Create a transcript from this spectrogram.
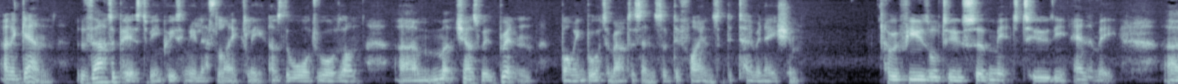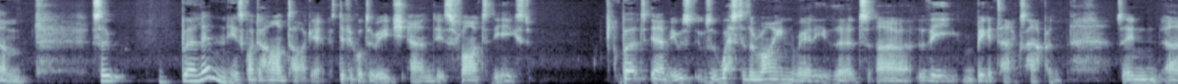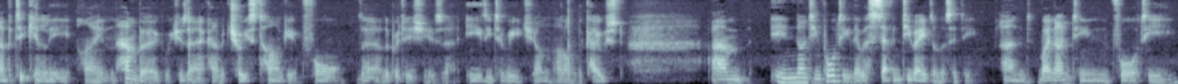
And again, that appears to be increasingly less likely as the war draws on. Um, much as with Britain, bombing brought about a sense of defiance, determination, a refusal to submit to the enemy. Um, so Berlin is quite a hard target. It's difficult to reach and it's far to the east but um, it was it was west of the Rhine really that uh, the big attacks happened. So in uh, particularly in Hamburg, which is a kind of a choice target for the the British, is uh, easy to reach on along the coast. Um, in 1940, there were 70 raids on the city, and by 1940,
